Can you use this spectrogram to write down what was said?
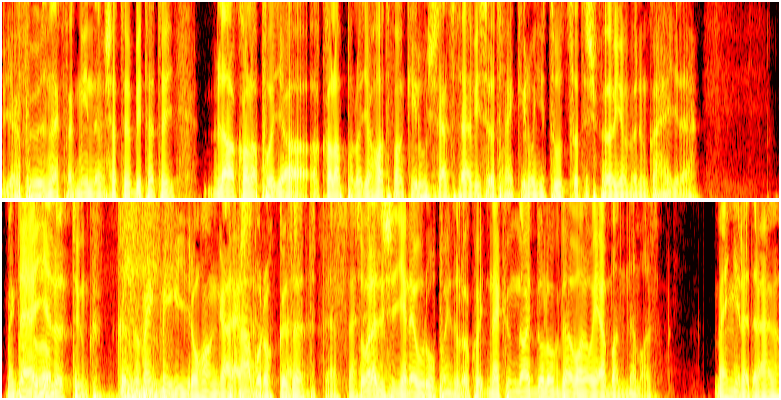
ugye főznek, meg minden, stb. Tehát, hogy le a kalap, hogy a, a kalappal, hogy a 60 kilós srác felvisz 50 kilónyi cuccot, és följön velünk a hegyre. Meg De gondolom, előttünk. Közben meg még így rohangál Persze, táborok persze. között. Persze. Szóval ez is egy ilyen európai dolog, hogy nekünk nagy dolog, de valójában nem az. Mennyire drága?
